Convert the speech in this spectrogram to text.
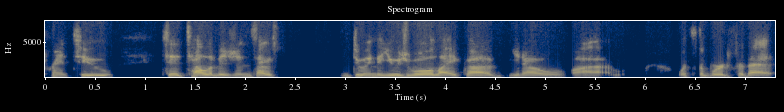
print to to televisions. I was doing the usual, like, uh, you know, uh, what's the word for that?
